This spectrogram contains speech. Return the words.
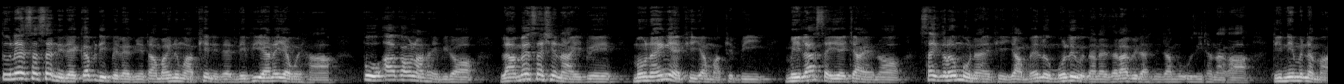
သူနဲ့ဆက်ဆက်နေတဲ့ကပလီပင်လယ်ပြင်တောင်ပိုင်းတို့မှာဖြစ်နေတဲ့လေဖီယာနဲ့ရဝင်ဟာပိုအားကောင်းလာနိုင်ပြီးတော့လာမယ့်၁၈နာရီအတွင်းမုန်တိုင်းငယ်အဖြစ်ရောက်မှာဖြစ်ပြီးမေလ10ရက်ကြာရင်တော့စိုက်ကလုန်းမုန်တိုင်းအဖြစ်ရောက်မယ်လို့မိုးလေဝသနဲ့ဇလဗေဒညွှန်ကြားမှုဦးစီးဌာနကဒီနေ့မနက်မှာ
